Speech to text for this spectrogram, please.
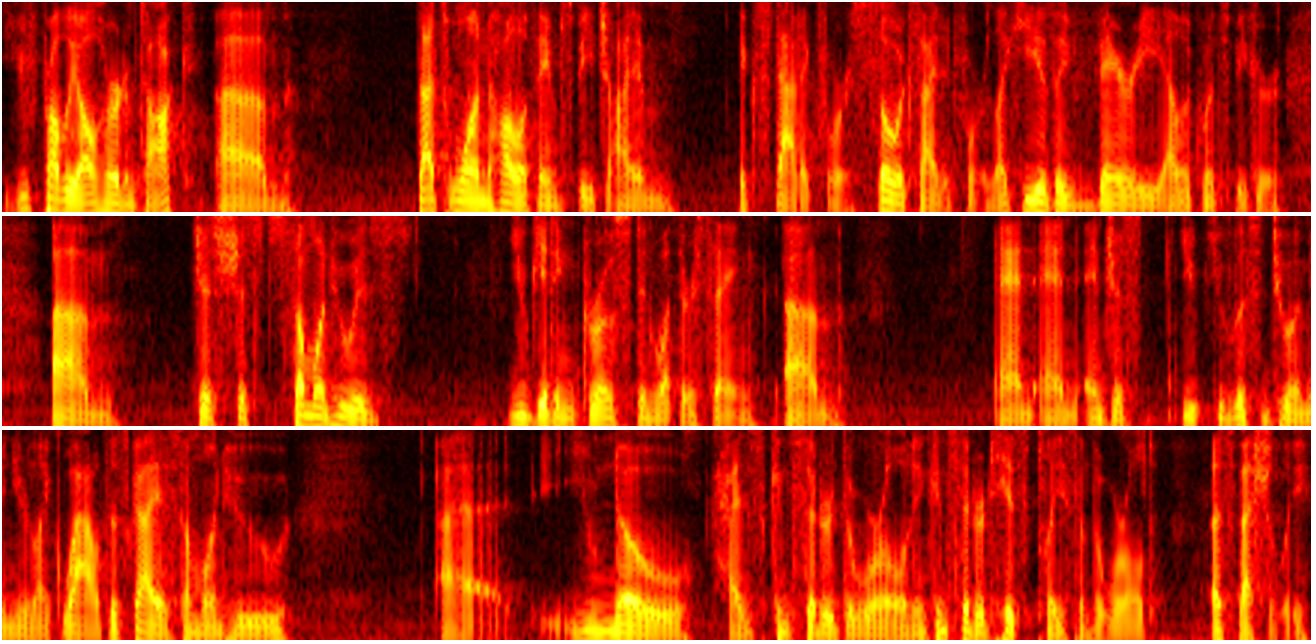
you've probably all heard him talk. Um, that's one Hall of Fame speech I am ecstatic for, so excited for. Like he is a very eloquent speaker. Um, just just someone who is you get engrossed in what they're saying. Um, and and and just you you listen to him and you're like, wow, this guy is someone who uh, you know has considered the world and considered his place in the world, especially.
